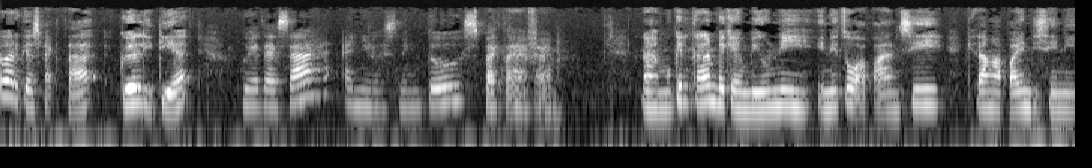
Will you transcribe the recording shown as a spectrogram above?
warga Spekta, gue Lydia, Gue Tessa, and you listening to Spekta FM. Nah, mungkin kalian banyak yang bingung nih, ini tuh apaan sih? Kita ngapain di sini?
